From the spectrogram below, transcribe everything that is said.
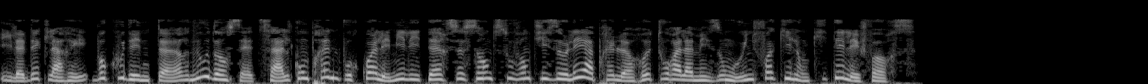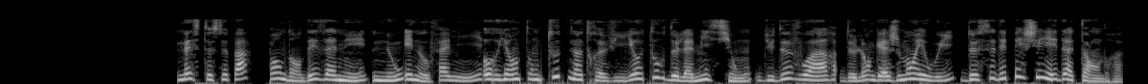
Il a déclaré, beaucoup d'enters nous dans cette salle comprennent pourquoi les militaires se sentent souvent isolés après leur retour à la maison ou une fois qu'ils ont quitté les forces. N'est-ce pas? Pendant des années, nous, et nos familles, orientons toute notre vie autour de la mission, du devoir, de l'engagement et oui, de se dépêcher et d'attendre.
